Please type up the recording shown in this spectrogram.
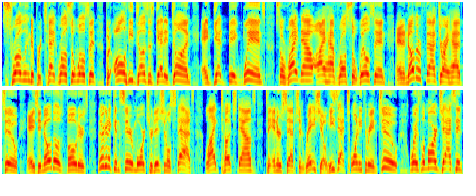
struggling to protect Russell Wilson, but all he does is get it done and get big wins. So right now, I have Russell Wilson. And another factor I have too is you know, those voters, they're going to consider more traditional stats like touchdowns to interception ratio. He's at 23 and 2, whereas Lamar Jackson,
